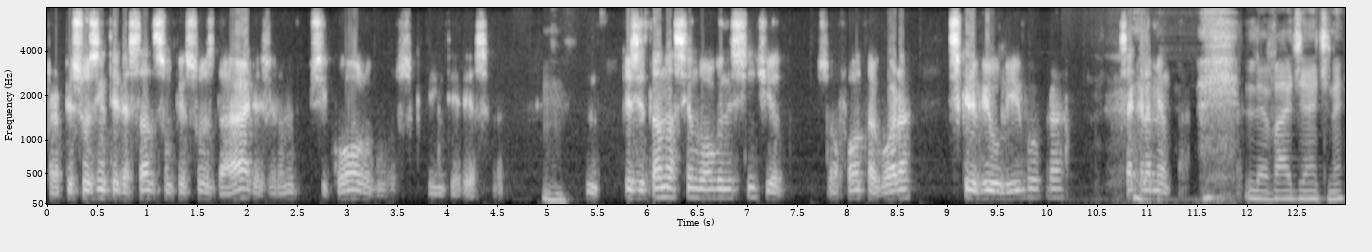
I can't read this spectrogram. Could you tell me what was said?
para pessoas interessadas, são pessoas da área, geralmente psicólogos que têm interesse. Né? Uhum. Então, está nascendo algo nesse sentido. Só falta agora escrever o livro para sacramentar. Levar adiante, né?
